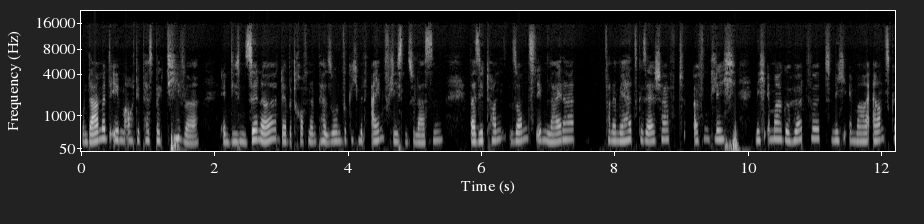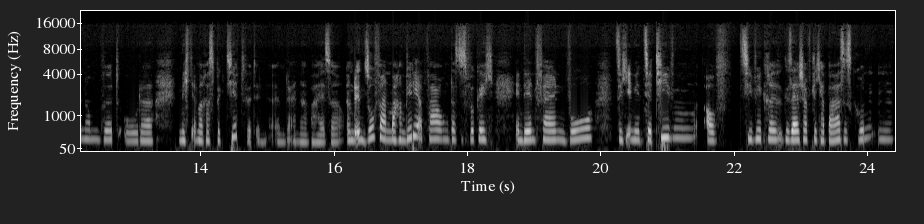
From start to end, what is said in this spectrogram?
Und damit eben auch die Perspektive in diesem Sinne der betroffenen Person wirklich mit einfließen zu lassen, weil sie sonst eben leider von der Mehrheitsgesellschaft öffentlich nicht immer gehört wird, nicht immer ernst genommen wird oder nicht immer respektiert wird in irgendeiner Weise. Und insofern machen wir die Erfahrung, dass es wirklich in den Fällen, wo sich Initiativen auf zivilgesellschaftlicher Basis gründen,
